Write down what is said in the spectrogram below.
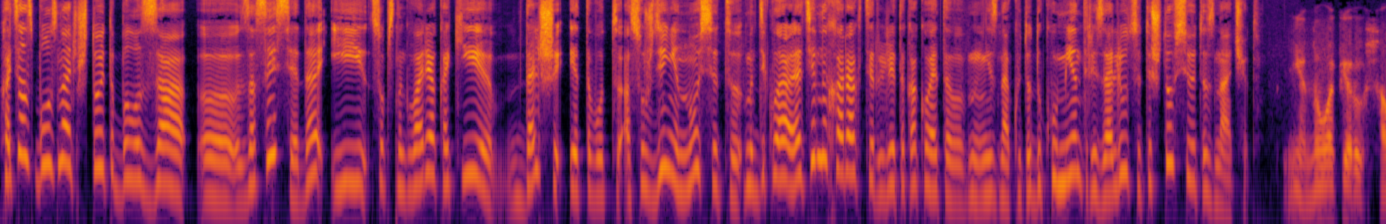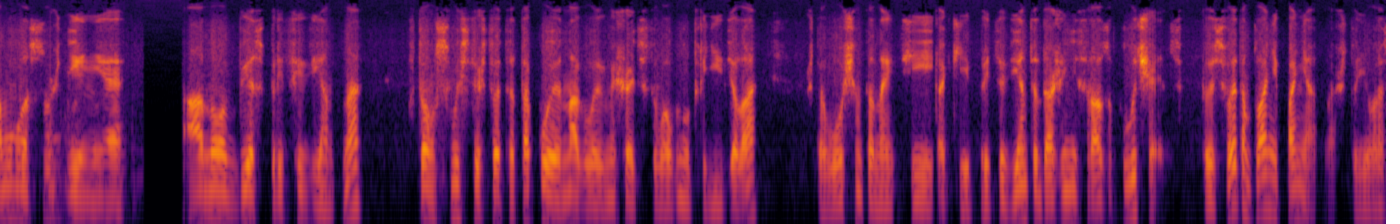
Хотелось бы узнать, что это было за, э, за сессия, да, и, собственно говоря, какие дальше это вот осуждение носит декларативный характер или это какой-то, не знаю, какой-то документ, резолюция, и что все это значит? Не, ну, во-первых, само осуждение, оно беспрецедентно, в том смысле, что это такое наглое вмешательство во внутренние дела, что, в общем-то, найти такие прецеденты даже не сразу получается. То есть в этом плане понятно, что Евро...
